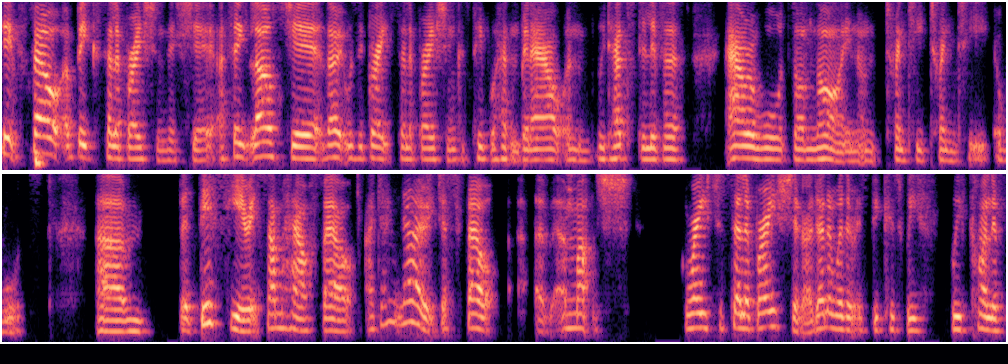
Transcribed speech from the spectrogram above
it felt a big celebration this year. I think last year, though it was a great celebration because people hadn't been out and we'd had to deliver our awards online on 2020 awards. Um, but this year it somehow felt, I don't know, it just felt a, a much greater celebration. I don't know whether it's because we've we've kind of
